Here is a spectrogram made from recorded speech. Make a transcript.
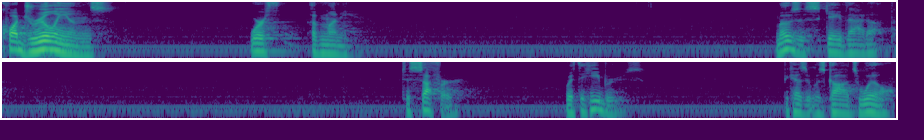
Quadrillions worth of money. Moses gave that up to suffer with the Hebrews because it was God's will.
